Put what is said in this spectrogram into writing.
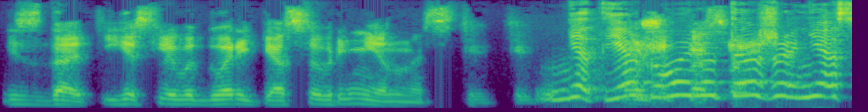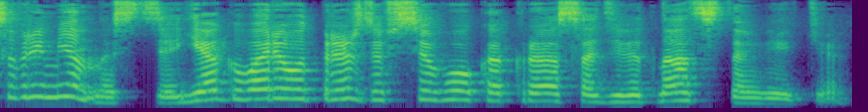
издать, если вы говорите о современности. Нет, я говорю касается. даже не о современности. Я говорю вот прежде всего как раз о XIX веке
